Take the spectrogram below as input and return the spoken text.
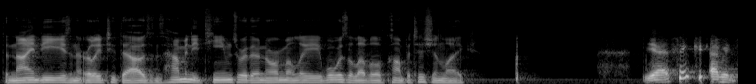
the 90s and the early 2000s? How many teams were there normally? What was the level of competition like? Yeah, I think, I mean,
